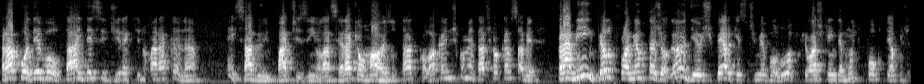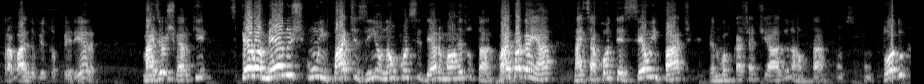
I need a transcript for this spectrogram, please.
para poder voltar e decidir aqui no Maracanã. Quem sabe um empatezinho lá, será que é um mau resultado? Coloca aí nos comentários que eu quero saber. Para mim, pelo que o Flamengo está jogando, e eu espero que esse time evolua, porque eu acho que ainda é muito pouco tempo de trabalho do Vitor Pereira, mas eu espero que pelo menos um empatezinho eu não considero mau resultado. Vai para ganhar, mas se acontecer um empate, eu não vou ficar chateado, não, tá? Com, com todo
